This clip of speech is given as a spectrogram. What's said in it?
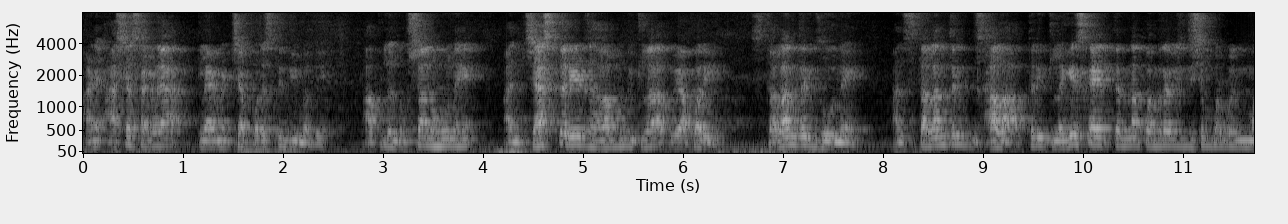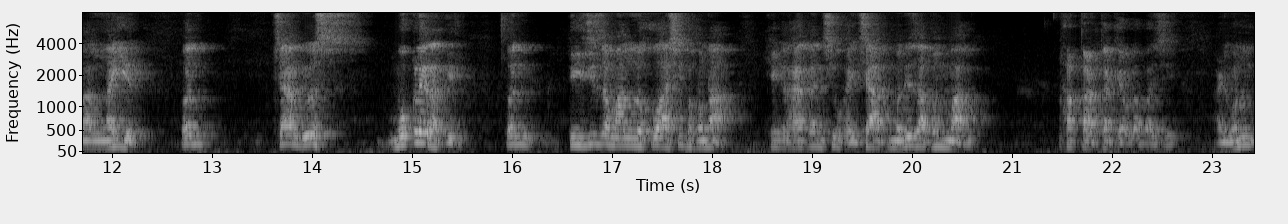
आणि अशा सगळ्या क्लायमेटच्या परिस्थितीमध्ये आपलं नुकसान होऊ नये आणि जास्त रेट झाला म्हणून इथला व्यापारी स्थलांतरित होऊ नये. आणि स्थलांतरित झाला तरी लगेच काय त्यांना पंधरा वीस डिसेंबरपर्यंत माल नाही येत. पण चार दिवस मोकळे राहतील. पण टीजीचा माल नको अशी भावना हे ग्राहकांशी व्हायच्या आतमध्येच आपण माल हा काढता ठेवला पाहिजे. आणि म्हणून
